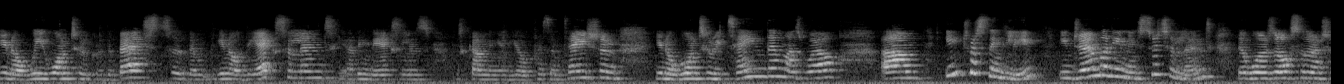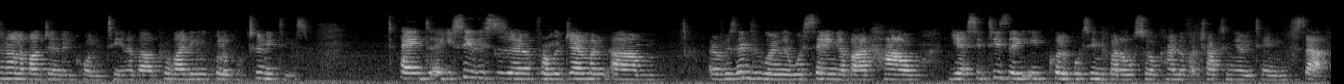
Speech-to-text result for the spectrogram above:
you know, we want to recruit the best, the, you know, the excellent. I think the excellence was coming in your presentation. You know, we want to retain them as well. Um, interestingly, in Germany and in Switzerland, there was also the rationale about gender equality and about providing equal opportunities. And uh, you see, this is uh, from a German um, representative where they were saying about how, yes, it is an equal opportunity, but also kind of attracting and retaining staff.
